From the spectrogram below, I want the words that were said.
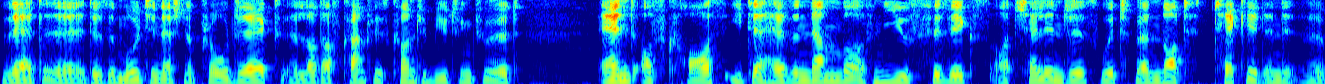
that uh, it is a multinational project, a lot of countries contributing to it. And of course, ITER has a number of new physics or challenges which were not tackled in uh,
